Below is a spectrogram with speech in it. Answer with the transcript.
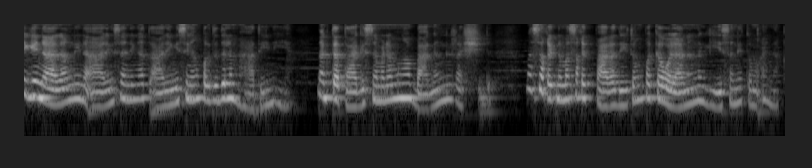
Iginalang ni Naaling Saning at Aling Ising ang pagdadalamhati niya. Nagtatagis naman ang mga bagang ni Rashid. Masakit na masakit para dito ang pagkawala ng nag-iisa nitong anak.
